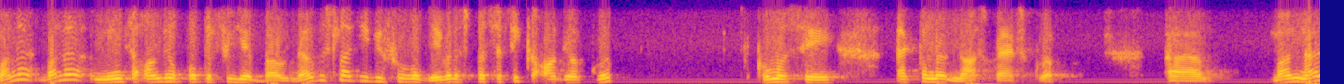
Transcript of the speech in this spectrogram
wanneer wanneer mense aandele portefeulje bou, nou besluit jy byvoorbeeld jy wil 'n spesifieke aandeel koop. Kom ons sê ek wil nou Naspers koop. Ehm uh, maar nou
